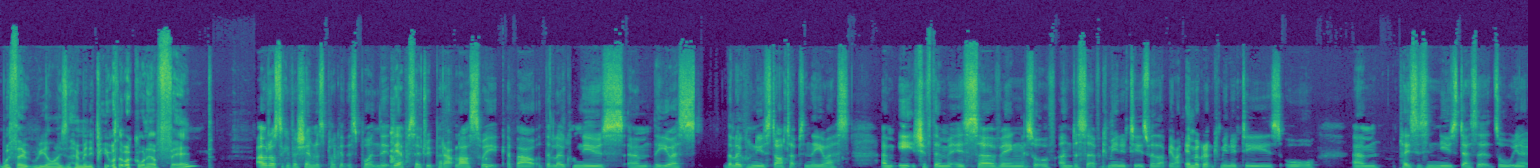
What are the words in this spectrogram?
without realizing how many people they were going to offend. I would also give a shameless plug at this point. The, the episode we put out last week about the local news, um, the US, the local news startups in the US. Um, each of them is serving sort of underserved communities, whether that be like immigrant communities or um, places in news deserts, or you know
